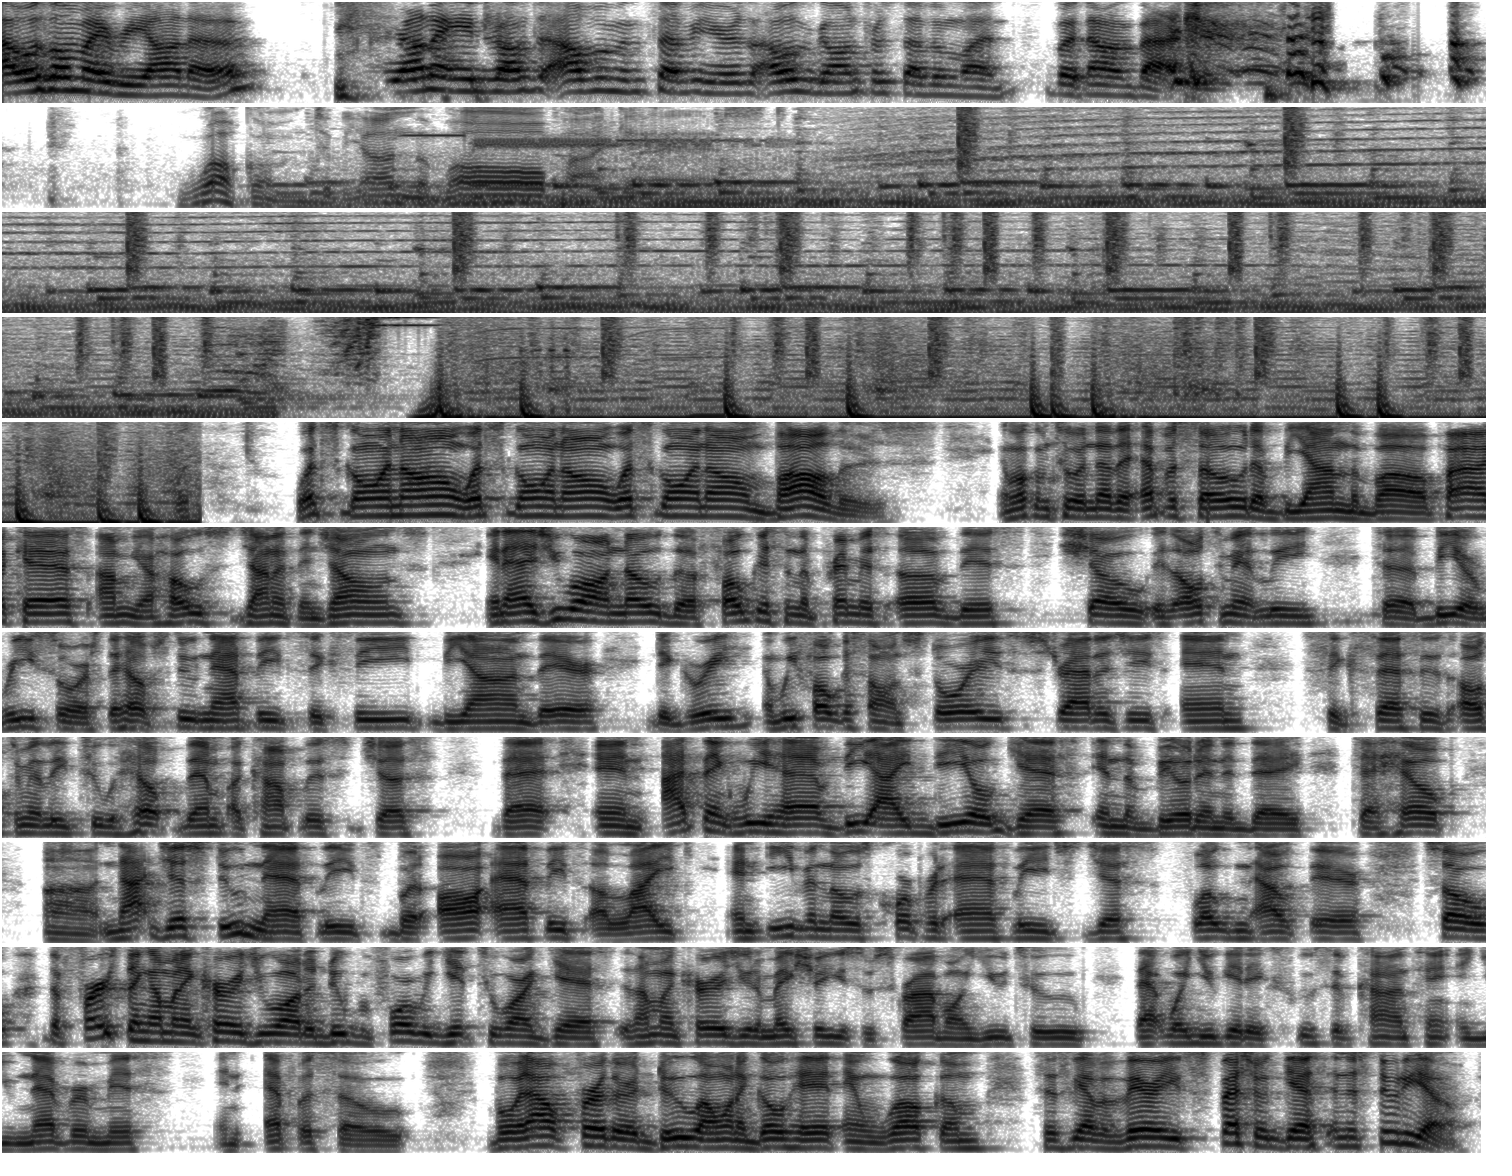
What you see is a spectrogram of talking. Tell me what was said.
I was on my Rihanna. Rihanna ain't dropped an album in seven years. I was gone for seven months, but now I'm back. Welcome to Beyond the Ball podcast. What's going on? What's going on? What's going on, ballers? And welcome to another episode of Beyond the Ball podcast. I'm your host, Jonathan Jones. And as you all know, the focus and the premise of this show is ultimately to be a resource to help student athletes succeed beyond their degree. And we focus on stories, strategies, and successes ultimately to help them accomplish just that. And I think we have the ideal guest in the building today to help uh, not just student athletes, but all athletes alike, and even those corporate athletes just floating out there. So, the first thing I'm to encourage you all to do before we get to our guest is I'm to encourage you to make sure you subscribe on YouTube. That way, you get exclusive content and you never miss an episode. But without further ado, I want to go ahead and welcome, since we have a very special guest in the studio.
